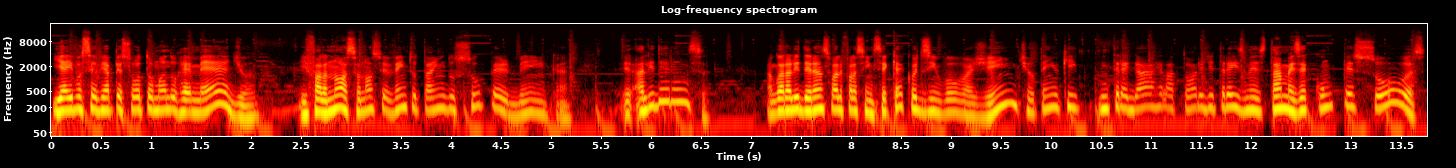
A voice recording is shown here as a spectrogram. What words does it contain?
e aí você vê a pessoa tomando remédio e fala: Nossa, nosso evento tá indo super bem, cara. A liderança. Agora a liderança olha e fala assim: você quer que eu desenvolva a gente? Eu tenho que entregar relatório de três meses. Tá, mas é com pessoas.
